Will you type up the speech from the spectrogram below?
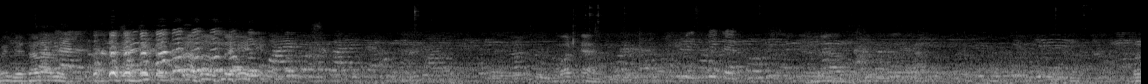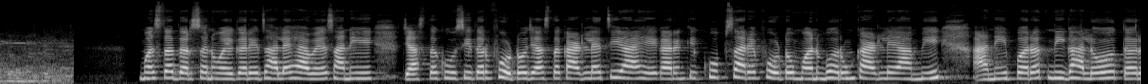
मी घेताना आले बिस्किट आहे मस्त दर्शन वगैरे झालं ह्यावेळेस आणि जास्त खुशी तर फोटो जास्त काढल्याची आहे कारण की खूप सारे फोटो मन भरून काढले आम्ही. आणि परत निघालो तर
